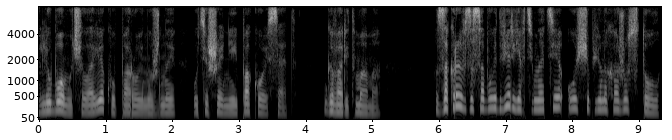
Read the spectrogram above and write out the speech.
Любому человеку порой нужны утешение и покой, Сет, говорит мама. Закрыв за собой дверь, я в темноте ощупью нахожу стол,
